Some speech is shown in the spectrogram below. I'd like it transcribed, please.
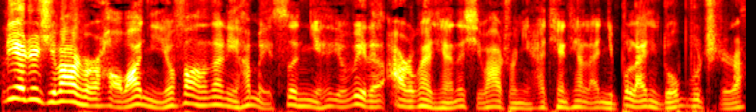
劣质洗发水好吧？你就放在那里，还每次你为了二十块钱的洗发水，你还天天来，你不来你多不值啊，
